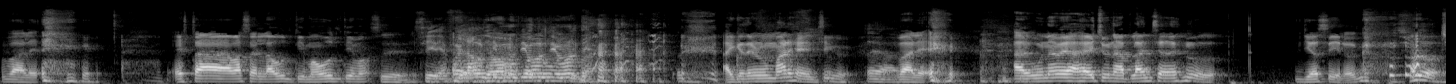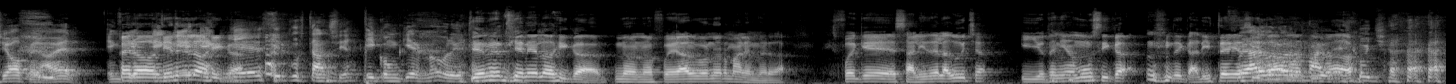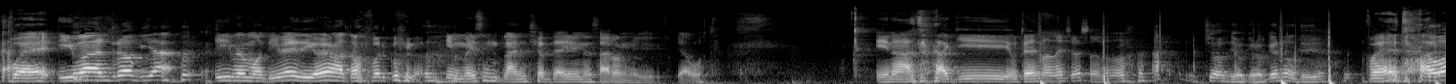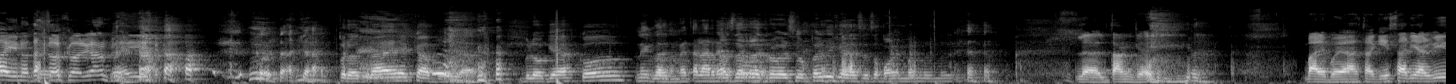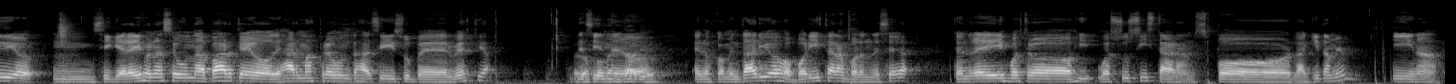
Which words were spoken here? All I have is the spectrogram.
Vale. Esta va a ser la última, última. Sí, Sí, después la última, última, última, últimas. Hay que tener un margen, chicos. Vale. ¿Alguna vez has hecho una plancha desnudo? Yo sí, loco. Chio, pero a ver. ¿en Pero qué, en tiene qué- lógica. ¿En qué circunstancias y con quién, no? Porque... ¿Tiene, tiene lógica. No, no, fue algo normal en verdad. Fue que salí de la ducha y yo tenía música de calistenia Fue así, algo estaba normal, motivado. escucha. Pues iba al drop ya y me motivé y digo, venga, toma por culo. Y me hice un planchote ahí en el salón y, y a gusto. Y nada, aquí. ¿Ustedes no han hecho eso, no? Yo, yo creo que no, tío. Pues está guay, no estás todo colgando ahí. Pero traes escápula, bloqueas codos, No, y cuando metas la red, haces retroversión pélvica y haces eso. La del tanque. Vale, pues hasta aquí estaría el vídeo. Mm, si queréis una segunda parte o dejar más preguntas así súper bestia, decídmelo en los comentarios o por Instagram, por donde sea. Tendréis vuestros, sus Instagrams por aquí también. Y nada,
